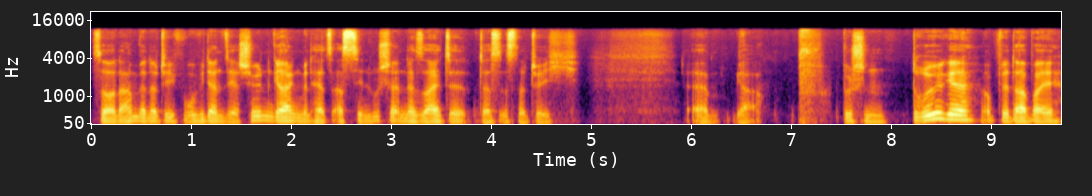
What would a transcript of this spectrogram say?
So, da haben wir natürlich wohl wieder einen sehr schönen Gang mit Herz Ass 10 Lusche an der Seite. Das ist natürlich, ähm, ja, pff, bisschen dröge, ob wir da bei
